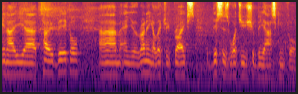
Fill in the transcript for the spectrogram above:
in a uh, towed vehicle um, and you're running electric brakes, this is what you should be asking for.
